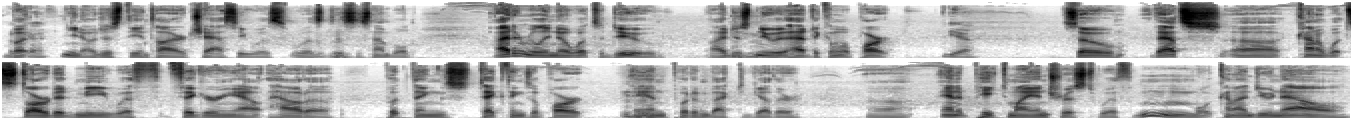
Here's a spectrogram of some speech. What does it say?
but Okay. you know, just the entire chassis was was disassembled. I didn't really know what to do. I just knew it had to come apart. Yeah. So that's uh, kind of what started me with figuring out how to put things, take things apart, and put them back together. Uh, and it piqued my interest with, hmm, what can I do now?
